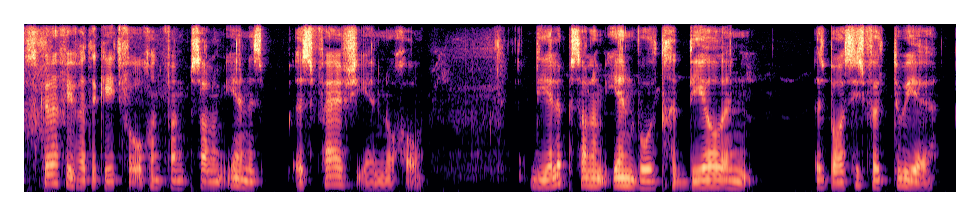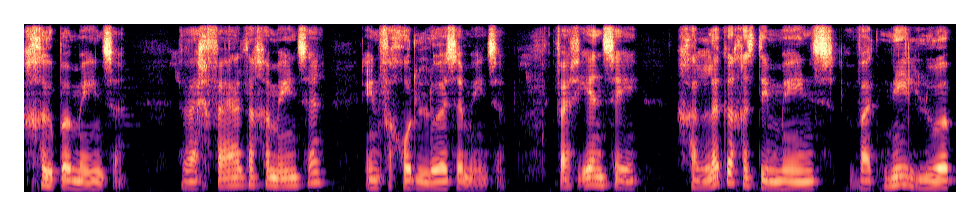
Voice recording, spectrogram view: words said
skrifgie wat ek het vir oggend van Psalm 1 is is vers 1 nogal. Die hele Psalm 1 word gedeel in is basies vir twee groepe mense. Regverdige mense en vir goddelose mense. Vers 1 sê gelukkig is die mens wat nie loop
